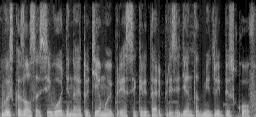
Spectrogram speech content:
Высказался сегодня на эту тему и пресс-секретарь президента Дмитрий Песков,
